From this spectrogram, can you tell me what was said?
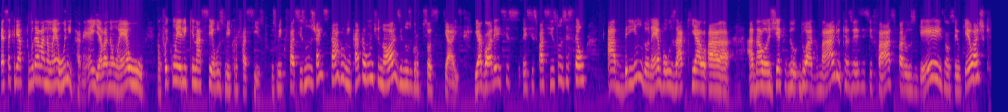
essa criatura, ela não é única, né? E ela não é o. Não foi com ele que nasceu os microfascismos. Os microfascismos já estavam em cada um de nós e nos grupos sociais. E agora esses, esses fascismos estão abrindo, né? Vou usar aqui a, a analogia do, do, armário que às vezes se faz para os gays, não sei o que, eu acho que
